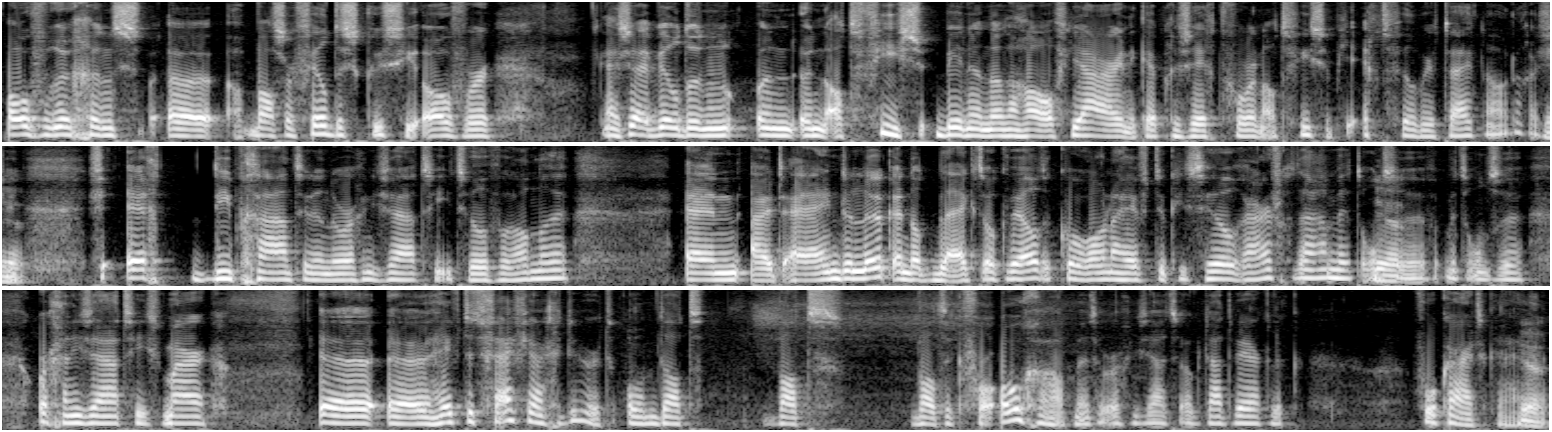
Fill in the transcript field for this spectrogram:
Overigens uh, was er veel discussie over. En zij wilden een, een, een, advies binnen een half jaar. En ik heb gezegd, voor een advies heb je echt veel meer tijd nodig. Als, ja. je, als je echt diepgaand in een organisatie iets wil veranderen. En uiteindelijk, en dat blijkt ook wel, de corona heeft natuurlijk iets heel raars gedaan met onze, ja. met onze organisaties. Maar uh, uh, heeft het vijf jaar geduurd om dat wat wat ik voor ogen had met de organisatie ook daadwerkelijk voor elkaar te krijgen. Ja.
